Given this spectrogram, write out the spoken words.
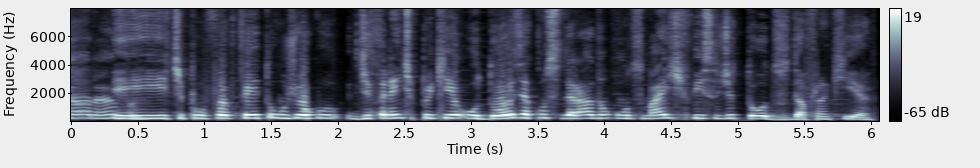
Caramba. E, tipo, foi feito um jogo diferente, porque o 2 é considerado um dos mais difíceis de todos da franquia.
